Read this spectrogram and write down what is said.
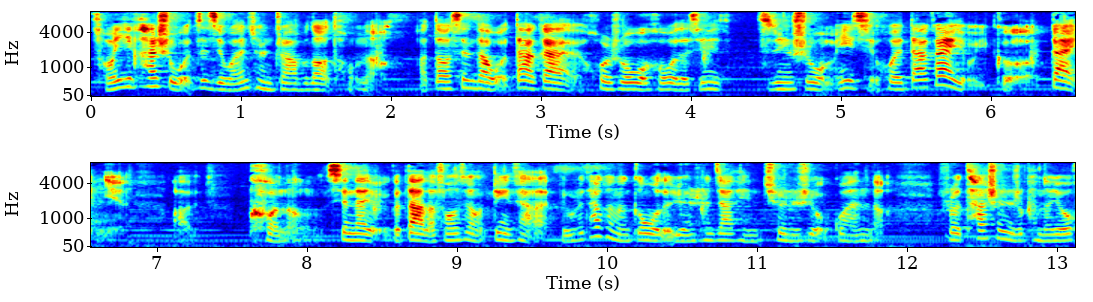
从一开始我自己完全抓不到头脑啊，到现在我大概或者说我和我的心理咨询师我们一起会大概有一个概念啊，可能现在有一个大的方向定下来，比如说他可能跟我的原生家庭确实是有关的，说他甚至可能有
